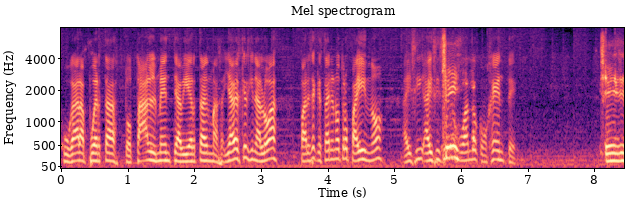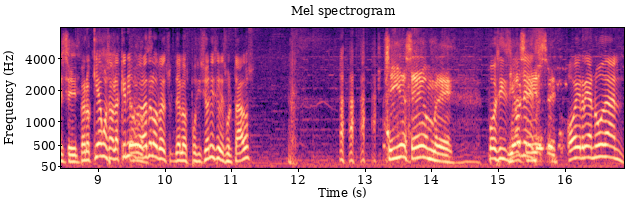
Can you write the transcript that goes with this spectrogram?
jugar a puertas totalmente abiertas en Mazatlán. Ya ves que Sinaloa parece que están en otro país, ¿no? Ahí sí, ahí sí, Sí. siguen jugando con gente. Sí, sí, sí. Pero aquí vamos a hablar, ¿qué íbamos a hablar de los, de los posiciones y resultados? Sí, ya sé, hombre. Posiciones. Hoy reanudan.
